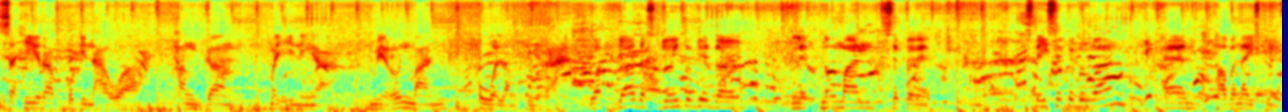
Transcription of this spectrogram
sa hirap o ginawa hanggang may hininga, meron man o walang tira. What God has joined together, let no man separate. Stay safe everyone and have a nice day.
